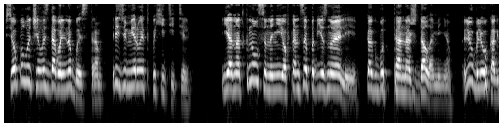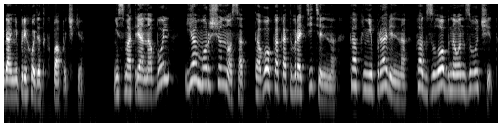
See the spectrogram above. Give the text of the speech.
«Все получилось довольно быстро», — резюмирует похититель. Я наткнулся на нее в конце подъездной аллеи, как будто она ждала меня. Люблю, когда они приходят к папочке. Несмотря на боль, я морщу нос от того, как отвратительно, как неправильно, как злобно он звучит.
